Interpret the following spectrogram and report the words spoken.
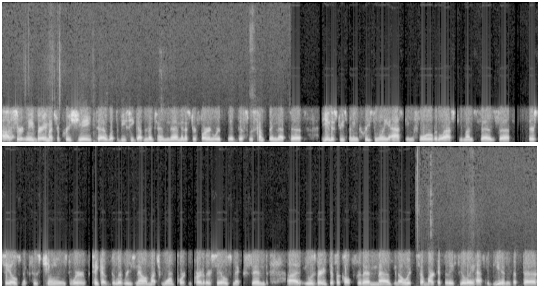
Uh, certainly, very much appreciate uh, what the BC government and uh, Minister Farnworth did. This was something that uh, the industry's been increasingly asking for over the last few months as uh, their sales mix has changed, where takeout delivery is now a much more important part of their sales mix. And uh, it was very difficult for them. Uh, you know, it's a market that they feel they have to be in, but uh,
